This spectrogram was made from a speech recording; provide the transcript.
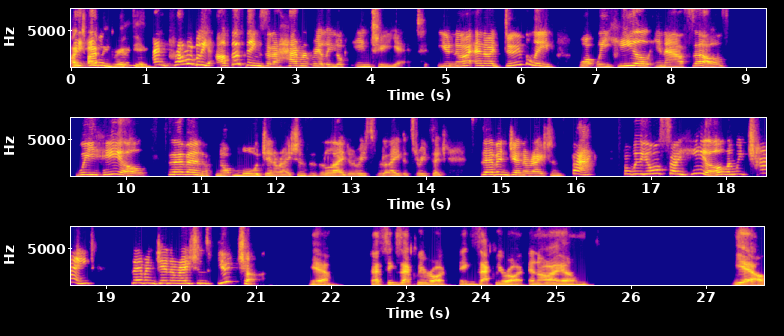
I totally agree with you. and probably other things that I haven't really looked into yet, you know. And I do believe what we heal in ourselves, we heal seven, if not more, generations. This is the latest, latest research, seven generations back. But we also heal and we change seven generations future. Yeah, that's exactly right. Exactly right. And I, um, yeah,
